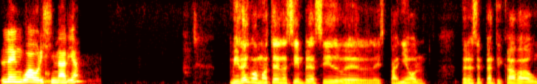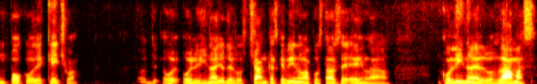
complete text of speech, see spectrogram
lengua originaria. Mi lengua materna siempre ha sido el español, pero se practicaba un poco de quechua, originario de los chancas que vino a apostarse en la colina de los lamas,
